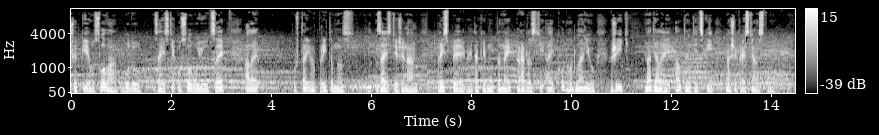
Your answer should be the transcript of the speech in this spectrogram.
všetky jeho slova budú zaiste oslovujúce, ale už tá jeho prítomnosť zaiste, že nám prispieje aj takej vnútornej radosti, aj k odhodlaniu žiť naďalej autenticky naše kresťanstvo.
